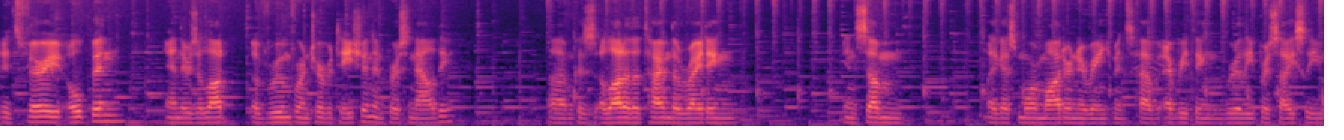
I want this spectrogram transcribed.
It's very open, and there's a lot of room for interpretation and personality. Because um, a lot of the time, the writing in some, I guess, more modern arrangements have everything really precisely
